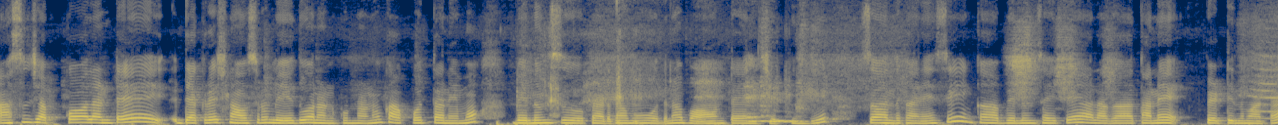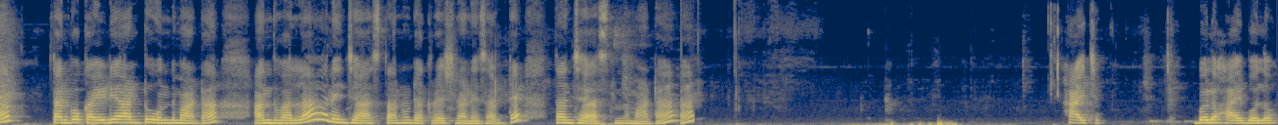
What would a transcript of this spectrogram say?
అసలు చెప్పుకోవాలంటే డెకరేషన్ అవసరం లేదు అని అనుకున్నాను. కాకపోతే తనేమో బెలూన్స్ పెడదాము వదిన అని చెప్పింది. సో అందుకనేసి ఇంకా బెలూన్స్ అయితే అలాగా తనే పెట్టిందన్నమాట. తనకు ఒక ఐడియా అంటూ ఉందన్నమాట. అందువల్ల నేను చేస్తాను డెకరేషన్ అనేసి అంటే తను చేస్తుందన్నమాట. హాయ్ చెప్ బోలో హాయ్ బోలో.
